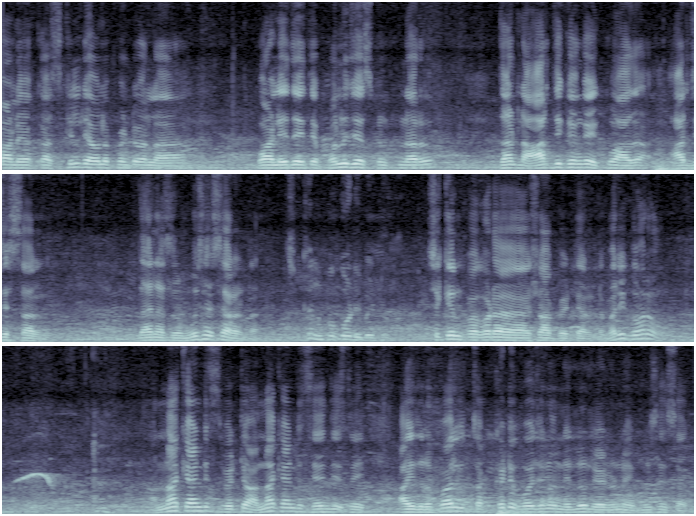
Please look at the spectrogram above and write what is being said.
వాళ్ళ యొక్క స్కిల్ డెవలప్మెంట్ వల్ల వాళ్ళు ఏదైతే పనులు చేసుకుంటున్నారో దాంట్లో ఆర్థికంగా ఎక్కువ ఆర్జిస్తారని. దాన్ని అసలు మూసేశారంట. చికెన్ పకోడీ పెట్టు. చికెన్ పకోడా షాప్ పెట్టారంట. మరీ ఘోరం. అన్నా క్యాంటీన్స్ పెట్టాం. అన్నా క్యాంటీన్స్ ఏం చేసినాయి? ఐదు రూపాయలకి చక్కటి భోజనం నెల్లూరు ఏడున్నాయి మూసేశారు.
